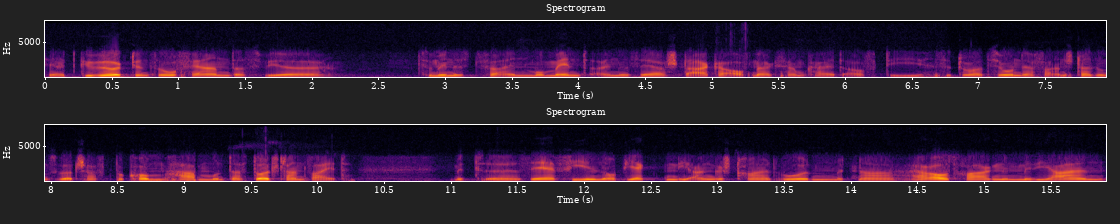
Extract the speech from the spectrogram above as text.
Sie hat gewirkt insofern, dass wir zumindest für einen Moment eine sehr starke Aufmerksamkeit auf die Situation der Veranstaltungswirtschaft bekommen haben und das deutschlandweit. Mit äh, sehr vielen Objekten, die angestrahlt wurden, mit einer herausragenden medialen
